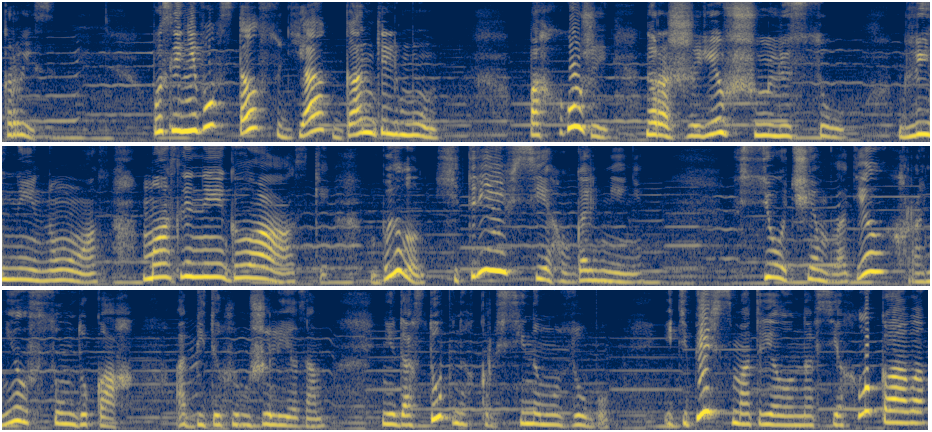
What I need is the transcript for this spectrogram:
крыс. После него встал судья Гангель Мун. Похожий на разжиревшую лису. Длинный нос, масляные глазки. Был он хитрее всех в гальмене. Все, чем владел, хранил в сундуках, обитых железом, недоступных крысиному зубу. И теперь смотрел он на всех лукаво,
